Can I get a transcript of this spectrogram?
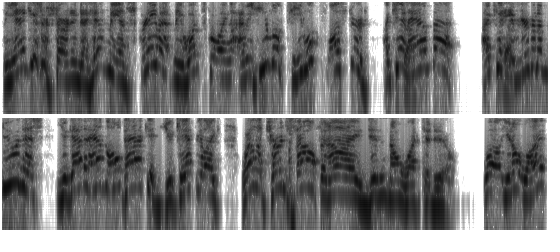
the Yankees are starting to hit me and scream at me. What's going on? I mean, he looked he looked flustered. I can't have that. I can't. If you're going to do this, you got to have the whole package. You can't be like, well, it turned south and I didn't know what to do. Well, you know what?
